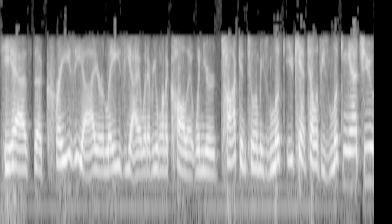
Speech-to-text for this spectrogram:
He has the crazy eye or lazy eye, whatever you want to call it. When you're talking to him, he's look. You can't tell if he's looking at you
